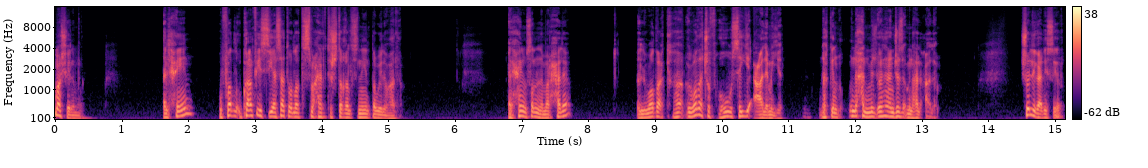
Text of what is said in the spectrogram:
ماشي الأمور. الحين وفضل وكان في سياسات والله تسمح لك تشتغل سنين طويلة وهذا. الحين وصلنا لمرحلة الوضع ك- الوضع شوف هو سيء عالميا لكن نحن مج- نحن جزء من هالعالم. شو اللي قاعد يصير؟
